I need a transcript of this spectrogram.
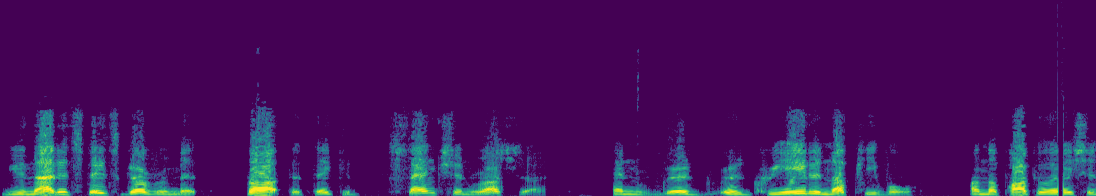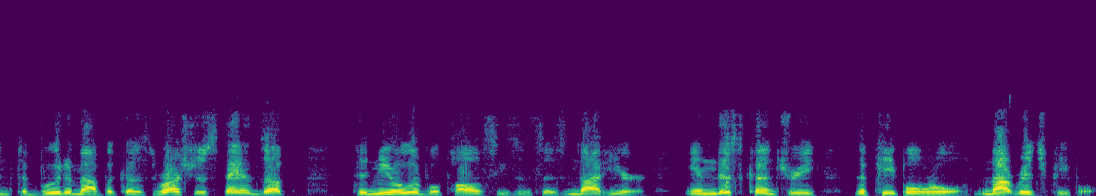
The United States government thought that they could sanction Russia and uh, create an upheaval on the population to boot them out because Russia stands up to neoliberal policies and says, not here. In this country, the people rule, not rich people.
